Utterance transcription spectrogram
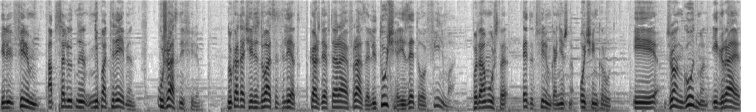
или фильм абсолютно непотребен – ужасный фильм. Но когда через 20 лет каждая вторая фраза летучая из этого фильма, потому что этот фильм, конечно, очень крут. И Джон Гудман играет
